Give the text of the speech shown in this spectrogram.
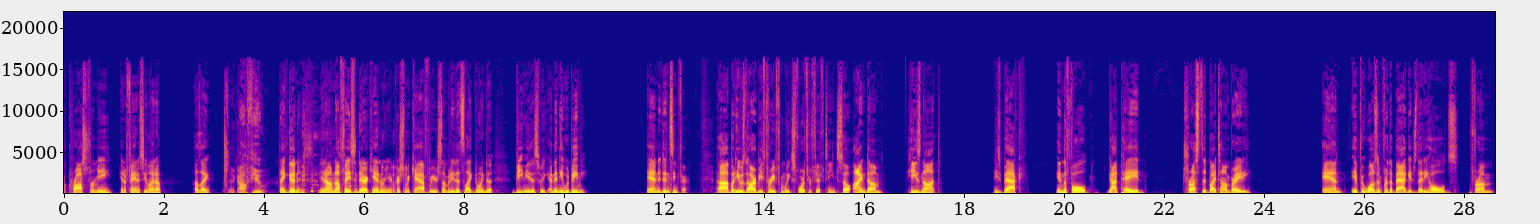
across from me in a fantasy lineup, I was like, Like, oh, phew. Thank goodness. you know, I'm not facing Derrick Henry or Christian McCaffrey or somebody that's like going to beat me this week. And then he would beat me. And it didn't seem fair. Uh, but he was the RB3 from weeks 4 through 15. So I'm dumb. He's not. He's back in the fold, got paid, trusted by Tom Brady. And if it wasn't for the baggage that he holds from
